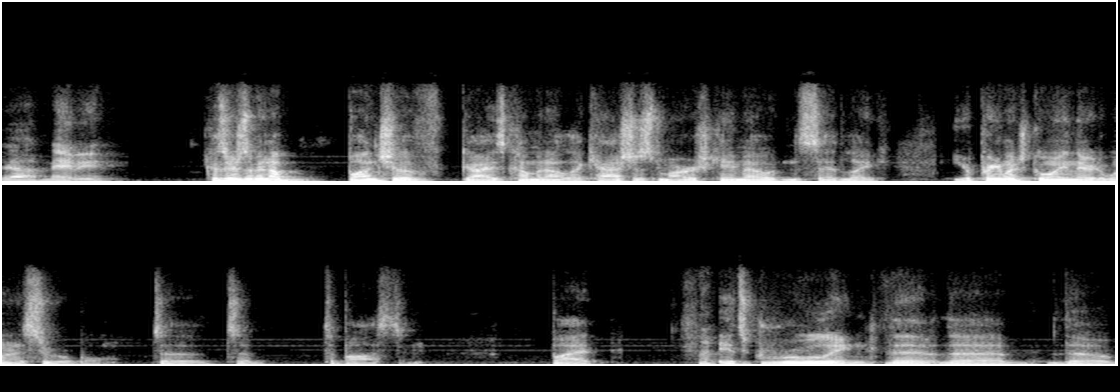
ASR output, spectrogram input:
yeah maybe because there's been a bunch of guys coming out like Cassius Marsh came out and said like you're pretty much going there to win a Super Bowl to to to Boston, but it's grueling the the the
